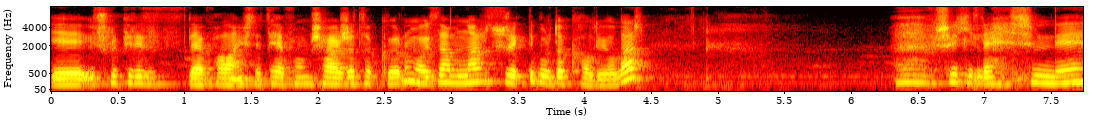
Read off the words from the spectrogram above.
e, üçlü prizle falan işte telefonumu şarja takıyorum. O yüzden bunlar sürekli burada kalıyorlar. Ee, bu şekilde şimdi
